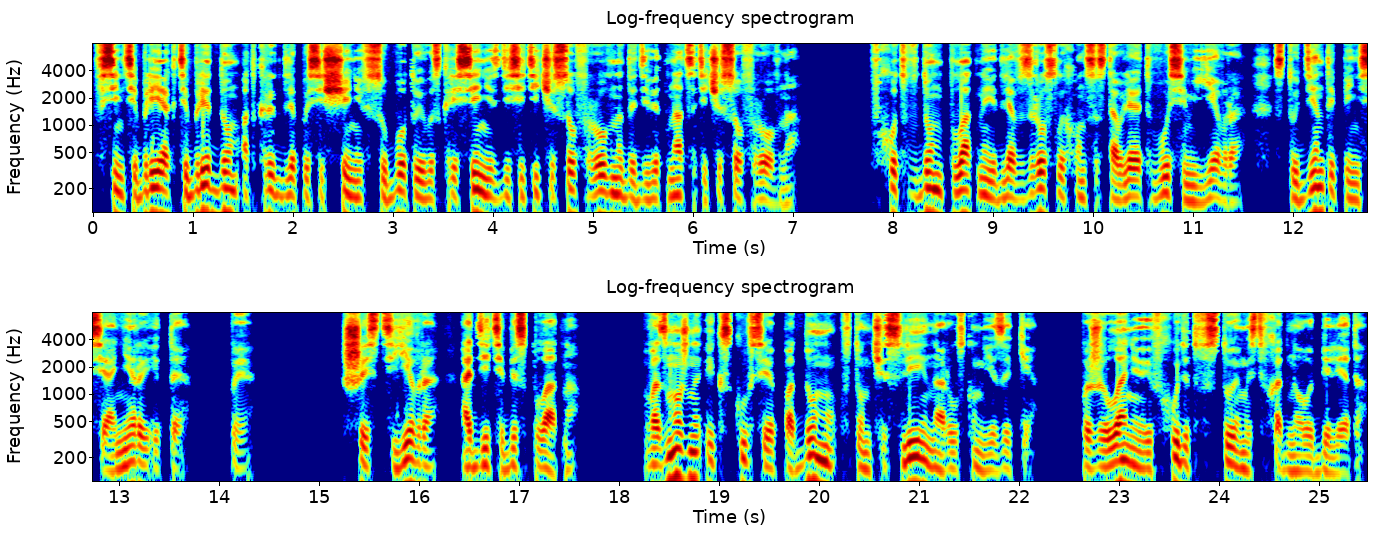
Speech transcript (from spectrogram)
В сентябре и октябре дом открыт для посещений в субботу и воскресенье с 10 часов ровно до 19 часов ровно. Вход в дом платный и для взрослых он составляет 8 евро, студенты, пенсионеры и т.п. 6 евро, а дети бесплатно. Возможно экскурсия по дому, в том числе и на русском языке. По желанию и входит в стоимость входного билета.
